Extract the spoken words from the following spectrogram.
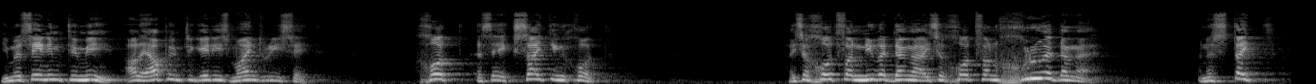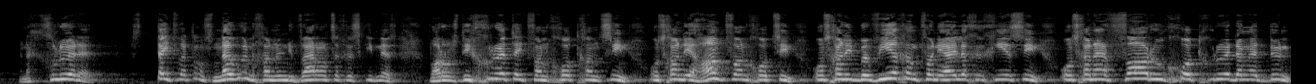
You must send him to me. I'll help him to get his mind reset. God is 'n exciting God. Hy's 'n God van nuwe dinge, hy's 'n God van groot dinge. En 'n tyd en ek glo dit tyd wat ons nou ingaan in die wêreldse geskiedenis waar ons die grootheid van God gaan sien. Ons gaan die hand van God sien. Ons gaan die beweging van die Heilige Gees sien. Ons gaan ervaar hoe God groot dinge doen.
